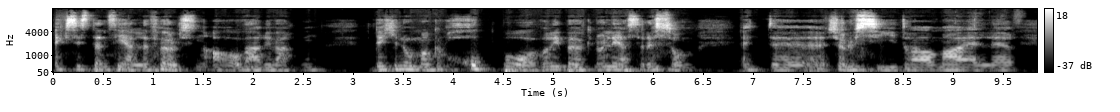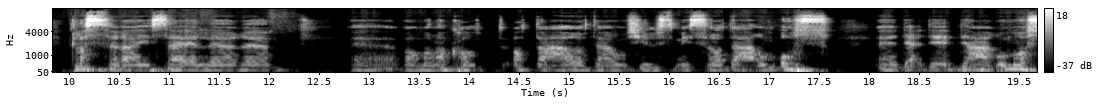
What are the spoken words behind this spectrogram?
eksistensielle følelsen av å være i verden. Det er ikke noe man kan hoppe over i bøkene og lese det som et eh, sjalusidrama eller klassereise eller eh, eh, hva man har kalt at det er. At det er om skilsmisser, at det er om oss. Eh, det, det, det er om oss.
